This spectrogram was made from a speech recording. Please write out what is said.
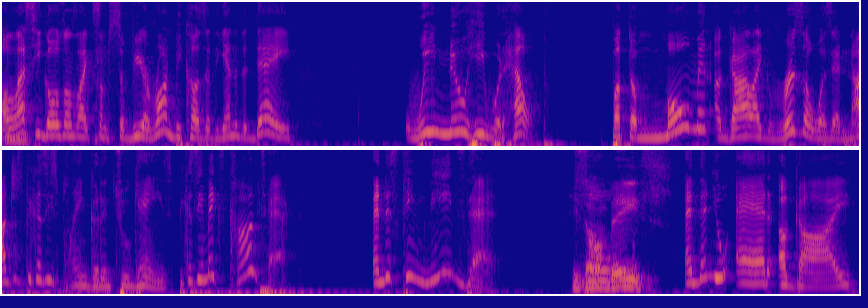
Unless he goes on like some severe run, because at the end of the day, we knew he would help. But the moment a guy like Rizzo was in, not just because he's playing good in two games, because he makes contact. And this team needs that. He's So- on base. And then you add a guy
